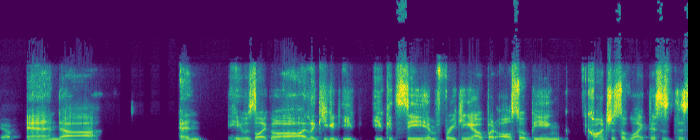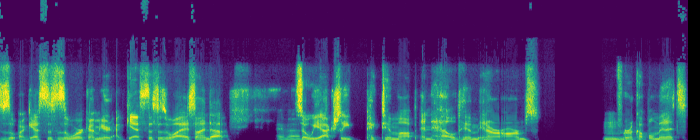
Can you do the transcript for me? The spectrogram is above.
Yep. And uh and he was like, oh, like you could you, you could see him freaking out, but also being conscious of like this is this is I guess this is the work I'm here. I guess this is why I signed up. Amen. So we actually picked him up and held him in our arms Mm. for a couple minutes.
